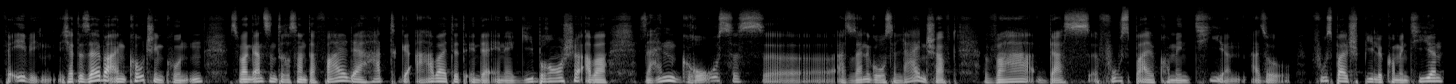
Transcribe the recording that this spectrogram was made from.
verewigen? Ich hatte selber einen Coaching-Kunden, es war ein ganz interessanter Fall, der hat gearbeitet in der Energiebranche, aber sein großes, äh, also seine große Leidenschaft war das Fußball kommentieren, also Fußballspiele kommentieren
